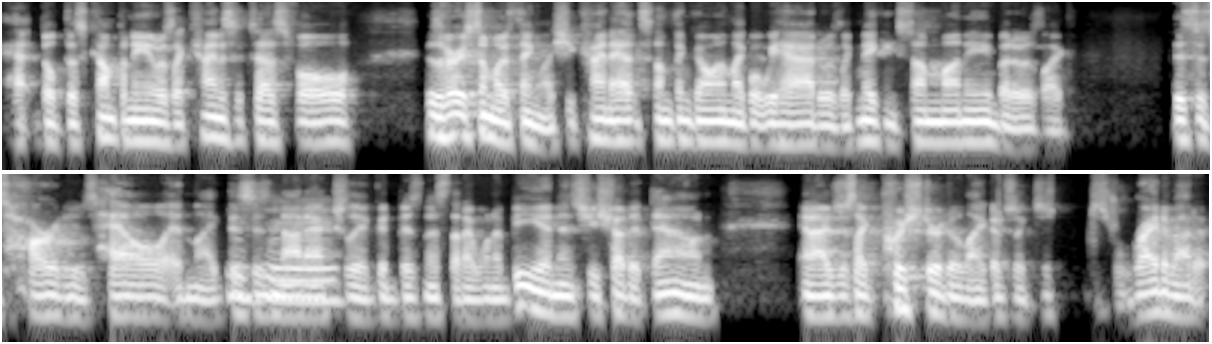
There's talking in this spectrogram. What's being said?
had built this company. It was like kind of successful. It was a very similar thing. Like she kind of had something going, like what we had. It was like making some money, but it was like this is hard as hell and like this is not Mhm. actually a good business that I want to be in and she shut it down and I just like pushed her to like I was like just just write about it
